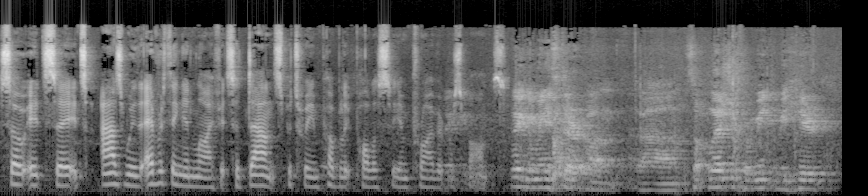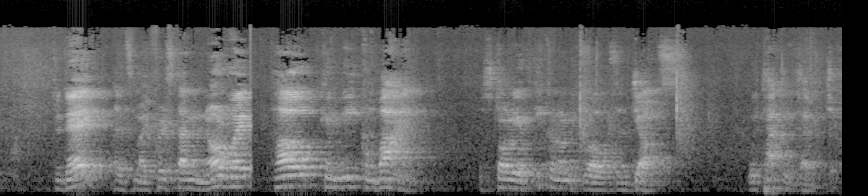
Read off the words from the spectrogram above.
So it's, uh, it's as with everything in life, it's a dance between public policy and private response. Thank you, Minister. Um, uh, it's a pleasure for me to be here today. It's my first time in Norway. How can we combine the story of economic growth and jobs with tackling climate change?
